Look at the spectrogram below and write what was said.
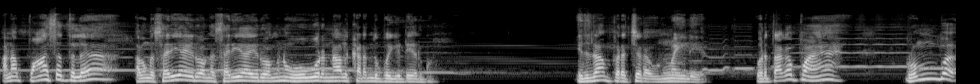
ஆனால் பாசத்தில் அவங்க சரியாயிடுவாங்க சரியாயிருவாங்கன்னு ஒவ்வொரு நாள் கடந்து போய்கிட்டே இருக்கும். இதுதான் பிரச்சனை உண்மையிலேயே ஒரு தகப்பன் ரொம்ப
